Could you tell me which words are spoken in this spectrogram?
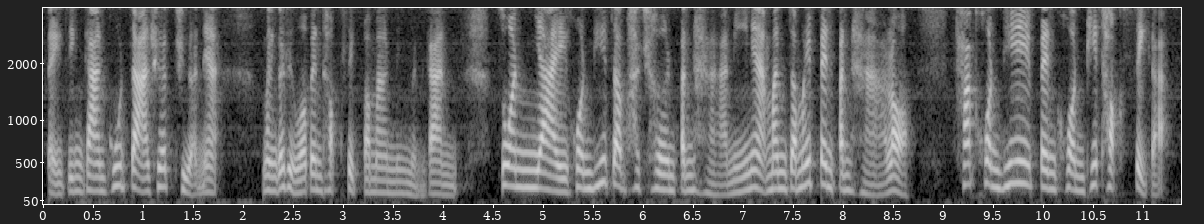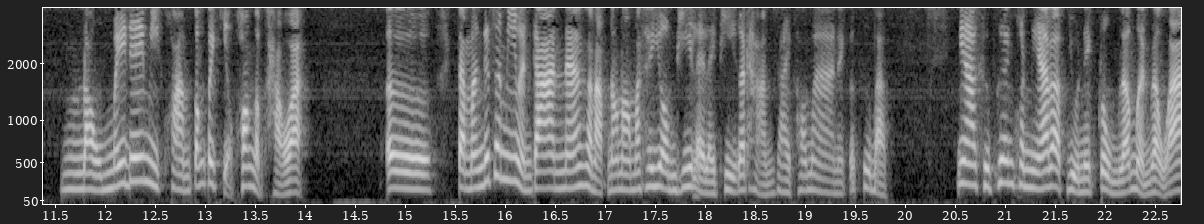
แต่จริงการพูดจาเชือดเฉือนเนี่ยมันก็ถือว่าเป็น toxic ประมาณหนึ่งเหมือนกัน ส่วนใหญ่คนที่จะเผชิญปัญหานี้เนี่ยมันจะไม่เป็นปัญหาหรอก ถ้าคนที่เป็นคนที่ท็อกซิกอะเราไม่ได้มีความต้องไปเกี่ยวข้องกับเขาอะเออ แต่มันก็จะมีเหมือนกันนะสำหรับน้องๆมัธยมที่หลาย ๆ ทีก็ถามใจเข้ามาเนี่ยก็คือแบบ เนี่ยคือเพื่อนคนนี้แบบอยู่ในกลุ่มแล้วเหมือนแบบว่า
